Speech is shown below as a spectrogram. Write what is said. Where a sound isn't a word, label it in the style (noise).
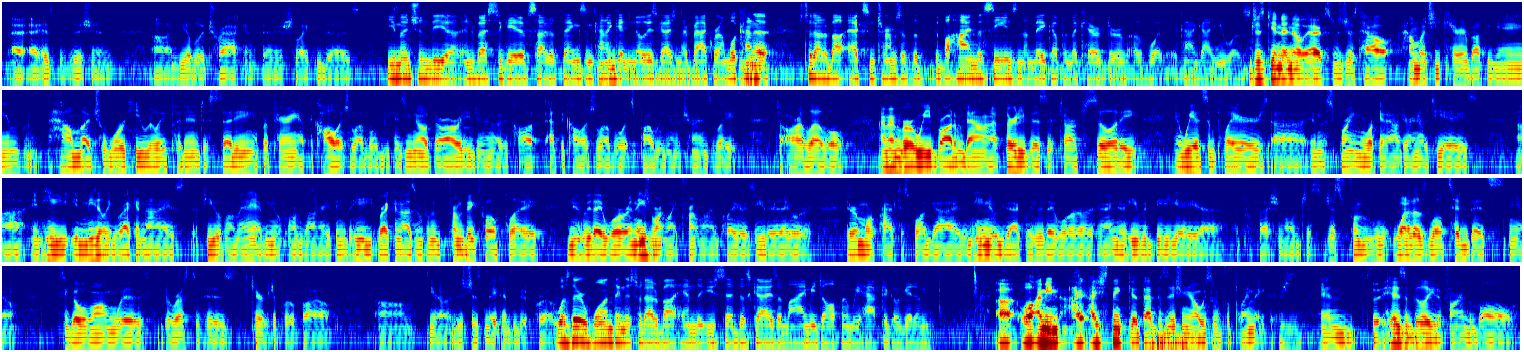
at, at his position uh, to be able to track and finish like he does. You mentioned the uh, investigative side of things and kind Mm-hmm. of getting to know these guys and their background. What kind of stood out about X in terms of the, the behind the scenes and the makeup and the character of, of what kind of guy he was? Just getting to know X was just how, how much he cared about the game, how much work he really put into studying and preparing at the college level. Because you know, if they're already doing it at the, at the college level, it's probably going to translate to our level. I remember we brought him down on a 30 visit to our facility, and we had some players uh, in the spring working out during OTAs. Uh, and he immediately recognized a few of them. They have uniforms on or anything, but he recognized them from, from Big 12 play, knew who they were, and these weren't like frontline players either. They were they were more practice squad guys, and he knew exactly who they were. And I knew he would be a, uh, a professional just just from one of those little tidbits, you know, to go along with the rest of his character profile. Um, you know, this just made him a good pro. Was there one thing that stood out about him that you said, this guy is a Miami Dolphin, we have to go get him? Uh, well, I mean, I, I just think at that position you're always looking for playmakers, and the, his ability to find the ball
